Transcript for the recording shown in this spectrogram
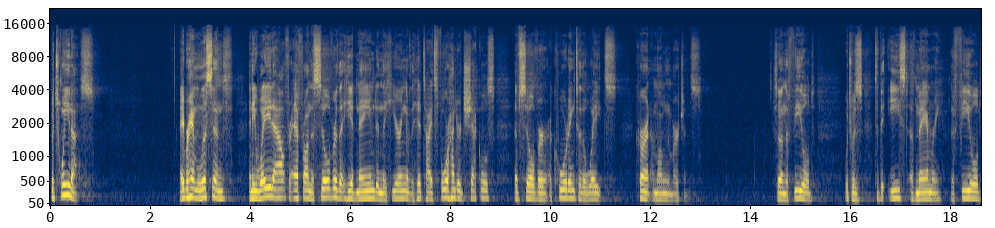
between us? Abraham listened, and he weighed out for Ephron the silver that he had named in the hearing of the Hittites 400 shekels of silver, according to the weights current among the merchants. So in the field, which was to the east of Mamre, the field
